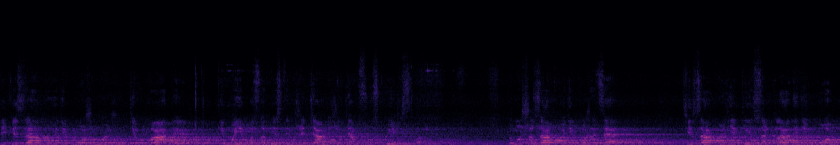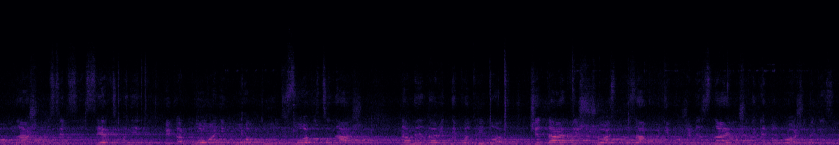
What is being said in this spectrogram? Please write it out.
Тільки заповіді Божі можуть керувати і моїм особистим життям, і життям суспільства. Тому що заповіді Божі це ті заповіді, які закладені Богом в нашому серці, вони викарбовані Богом тут, в совісті нашій. Нам навіть не потрібно читати щось про заповіді Божі. Ми знаємо, що таке добро, що таке зло.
